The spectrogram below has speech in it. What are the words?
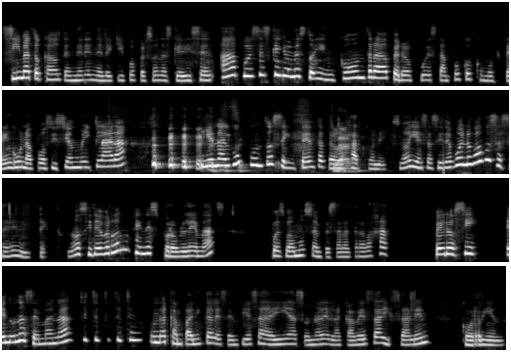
sí me ha tocado tener en el equipo personas que dicen, ah, pues es que yo no estoy en contra, pero pues tampoco como que tengo una posición muy clara. Y en algún punto se intenta trabajar con ellos, ¿no? Y es así de, bueno, vamos a hacer el intento, ¿no? Si de verdad no tienes problemas, pues vamos a empezar a trabajar. Pero sí, en una semana, una campanita les empieza ahí a sonar en la cabeza y salen corriendo.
